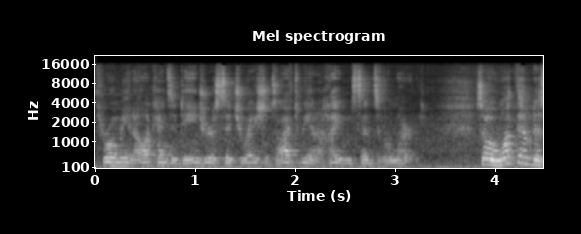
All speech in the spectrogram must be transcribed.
throw me in all kinds of dangerous situations. So I have to be on a heightened sense of alert. So we want them to,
